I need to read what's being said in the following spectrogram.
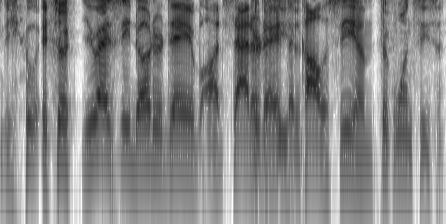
You- It took- USC Notre Dame on Saturday at the. Coliseum. Took one season.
